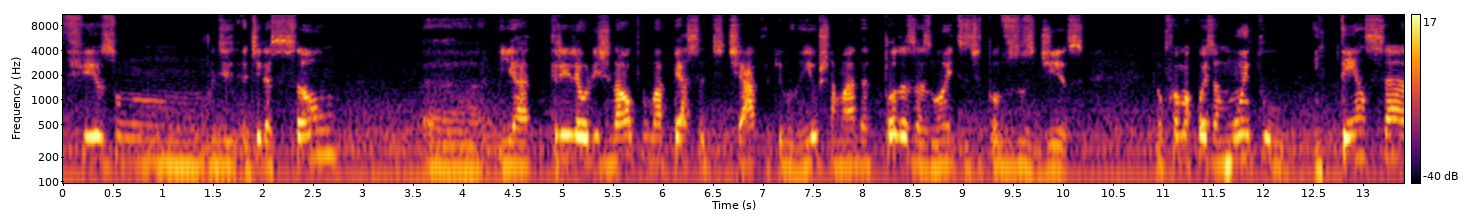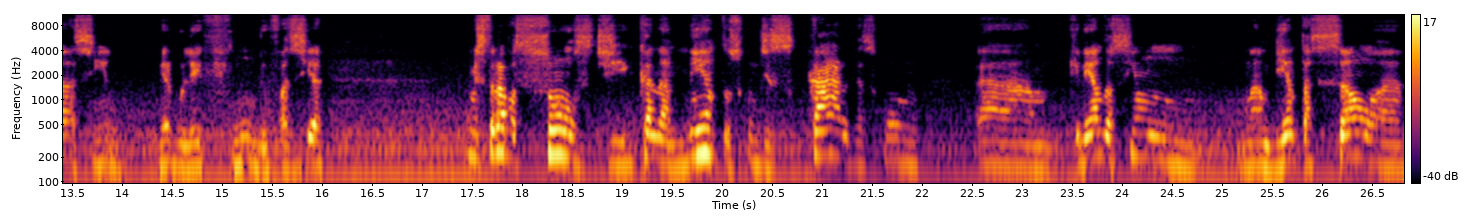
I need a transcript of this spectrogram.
fiz um, a direção uh, e a trilha original para uma peça de teatro aqui no Rio chamada Todas as Noites de Todos os Dias. Então foi uma coisa muito intensa, assim, eu mergulhei fundo, eu fazia misturava sons de encanamentos com descargas, com ah, criando assim um, uma ambientação ah,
